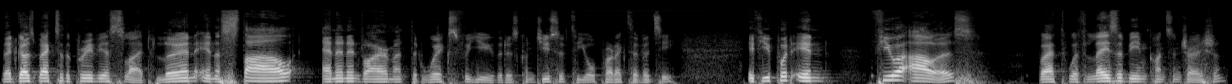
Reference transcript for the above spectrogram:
that goes back to the previous slide. Learn in a style and an environment that works for you, that is conducive to your productivity. If you put in fewer hours, but with laser beam concentration,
